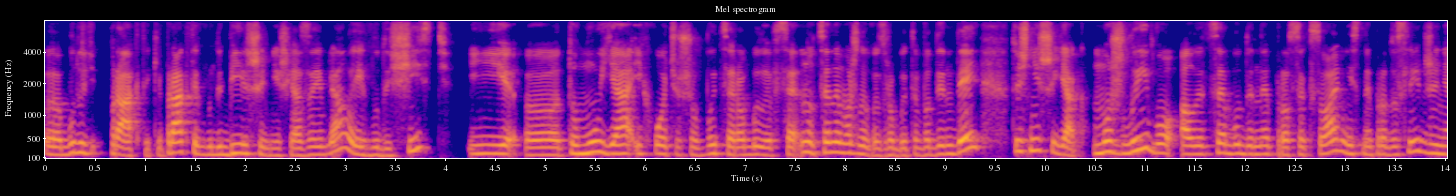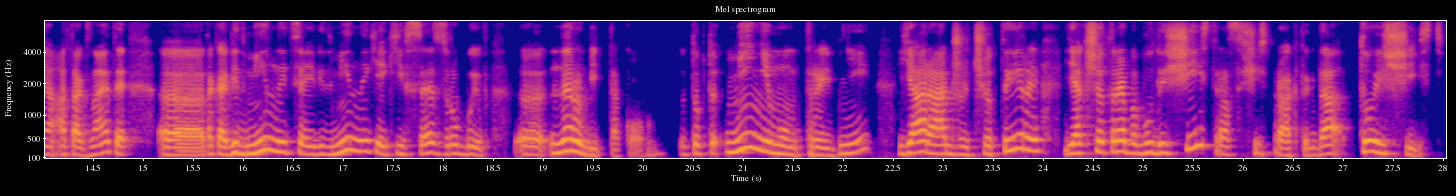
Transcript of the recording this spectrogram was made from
е, будуть практики. Практик буде більше, ніж я заявляла, їх буде шість. І е, тому я і хочу, щоб ви це робили все. Ну, це неможливо зробити в один день. Точніше, як можливо, але це буде не про сексуальність, не про дослідження, а так, знаєте, е, така відмінниця і відмінник, який все зробив. Е, не робіть такого. Тобто, мінімум три дні. Я раджу чотири. Якщо треба буде шість раз шість практик, да, то і шість.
